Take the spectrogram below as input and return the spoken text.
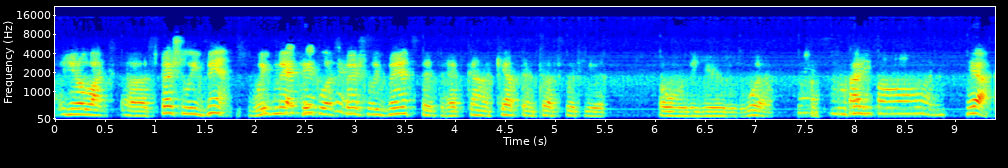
Uh, You know, like uh, special events. We've met Special people at special events that have kind of kept in touch with you over the years as well. So, And okay. volleyball and Yeah.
